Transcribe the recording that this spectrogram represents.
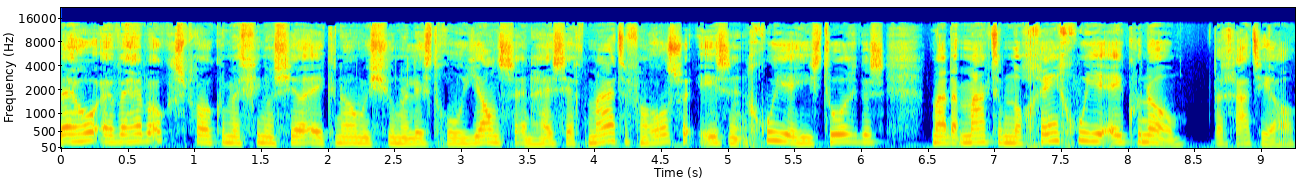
Wij, wij, hebben ook gesproken met financieel-economisch journalist Roel Jansen. En hij zegt, Maarten van Rossen is een goede historicus... maar dat maakt hem nog geen goede econoom. Daar gaat hij al.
